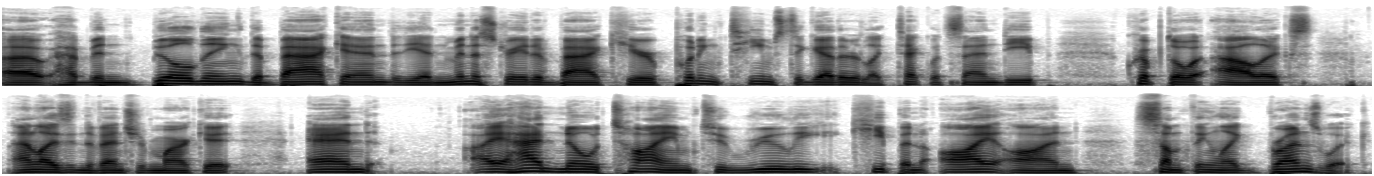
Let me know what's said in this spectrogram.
uh, have been building the back end, the administrative back here, putting teams together like Tech with Sandeep, Crypto with Alex, analyzing the venture market, and I had no time to really keep an eye on something like Brunswick.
